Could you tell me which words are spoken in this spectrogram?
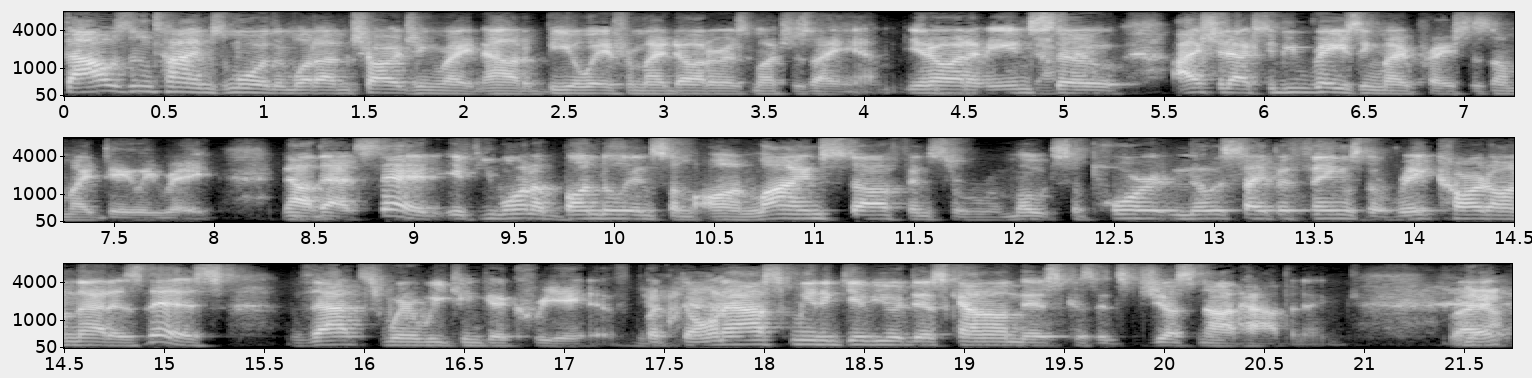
thousand times more than what I'm charging right now to be away from my daughter as much as I am. You know what I mean? Yeah. So I should actually be raising my prices on my daily rate. Now that said, if you want to bundle in some online stuff and some remote support and those type of things, the rate card on that is this. That's where we can get creative. Yeah. But don't ask me to give you a discount on this because it's just not happening. Right. Yeah.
